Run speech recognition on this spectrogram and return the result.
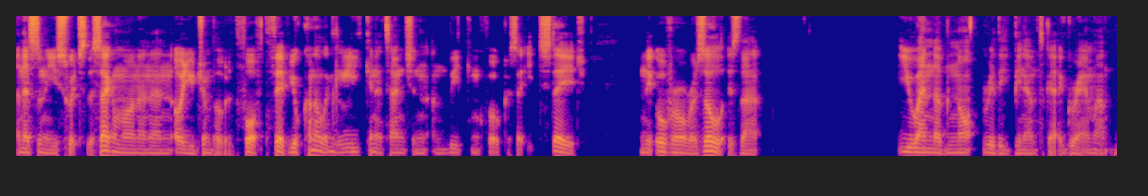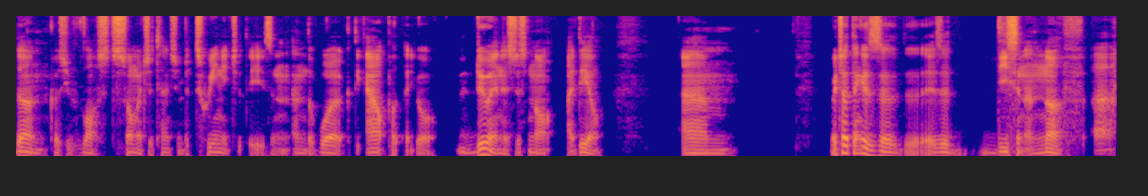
and then suddenly you switch to the second one, and then or you jump over to the fourth, the fifth. You're kind of like leaking attention and leaking focus at each stage, and the overall result is that you end up not really being able to get a great amount done because you've lost so much attention between each of these, and and the work, the output that you're doing is just not ideal. Um, which I think is a is a decent enough uh,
